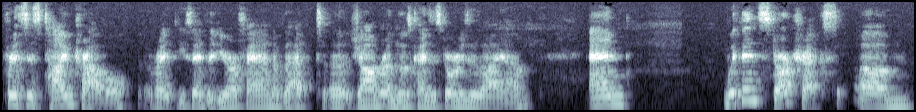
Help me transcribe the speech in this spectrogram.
for instance, time travel, right? You said that you're a fan of that uh, genre and those kinds of stories as I am. And within Star Trek's, um,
